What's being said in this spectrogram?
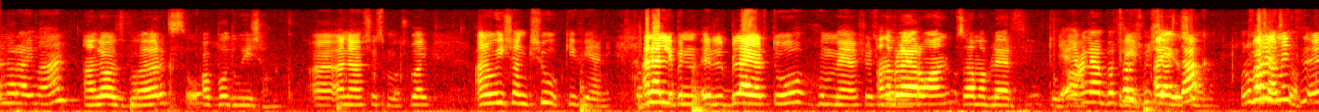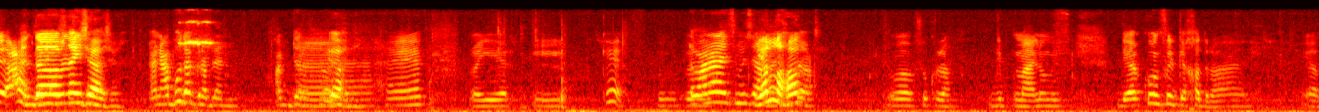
أنا رايمان أنا لوز فيركس. وعبود ويشنك آه، أنا شو اسمه شوي. أنا ويشانج شو؟ كيف يعني؟ أنا اللي بن البلاير 2 هم شو اسمه؟ أنا بلاير 1 اسامه بلاير 2 يعني أنا بتفرج من أيوه شاشتك؟ اسامه وربع فرج شاشته. من آه، عند من أي شاشة؟ أنا عبود أقرب لأنه عبد الرحمن واحدة. آه، هيك. غير. كيف؟ طبعا أنا اسمي سام يلا حط. واو شكرا. جبت معلومة. بدي أكون فرقه خضراء عادي يلا.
